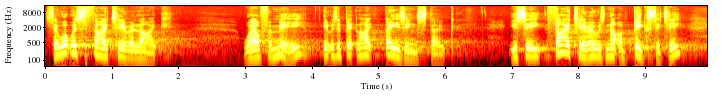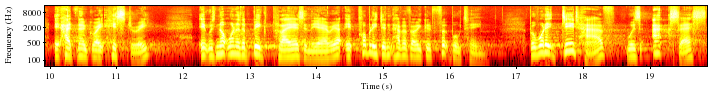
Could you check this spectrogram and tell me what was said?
So, what was Thyatira like? Well, for me, it was a bit like Basingstoke. You see, Thyatira was not a big city, it had no great history. It was not one of the big players in the area. It probably didn't have a very good football team. But what it did have was access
